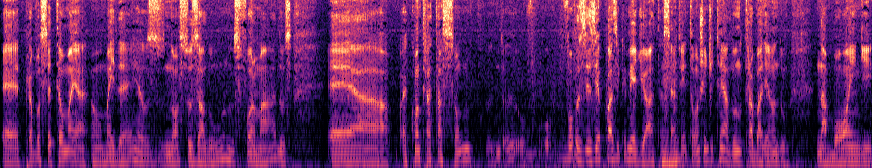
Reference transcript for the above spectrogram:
É, para você ter uma, uma ideia, os nossos alunos formados, é, a, a, contratação, vou dizer, quase que imediata, uhum. certo? Então a gente tem aluno trabalhando na Boeing,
